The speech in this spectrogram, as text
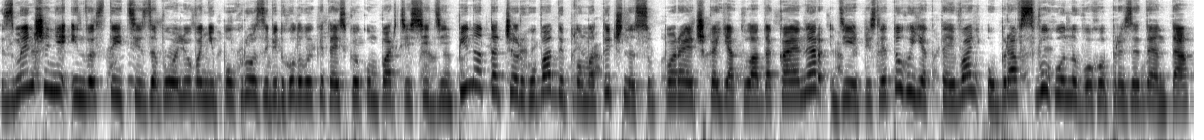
Зменшення інвестицій, завуальовані погрози від голови китайської компартії Сі Цзіньпіна та чергова дипломатична суперечка, як влада КНР діє після того, як Тайвань обрав свого нового президента.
